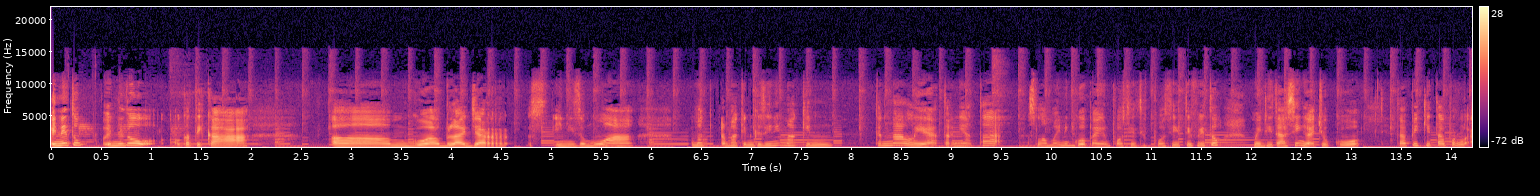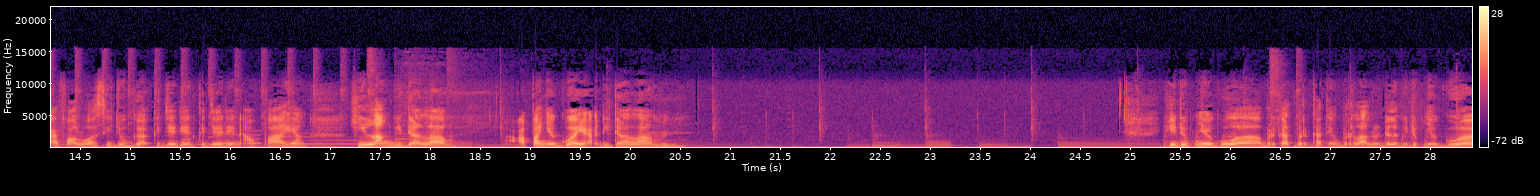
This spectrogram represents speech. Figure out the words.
ini tuh ini tuh ketika um, gue belajar ini semua mak makin ke sini makin kenal ya. Ternyata selama ini gue pengen positif positif itu meditasi nggak cukup. Tapi kita perlu evaluasi juga kejadian-kejadian apa yang hilang di dalam apanya gue ya di dalam hidupnya gue berkat-berkat yang berlalu dalam hidupnya gue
